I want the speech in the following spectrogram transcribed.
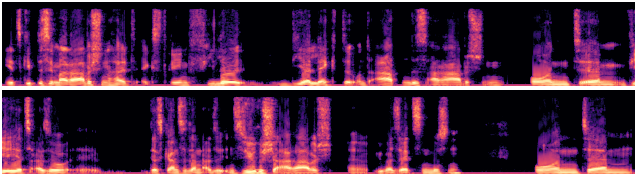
Jetzt gibt es im Arabischen halt extrem viele Dialekte und Arten des Arabischen und ähm, wir jetzt also äh, das Ganze dann also ins syrische Arabisch äh, übersetzen müssen und ähm,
